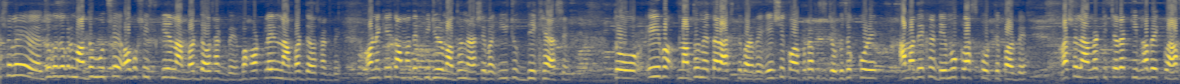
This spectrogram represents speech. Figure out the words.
আসলে যোগাযোগের মাধ্যম হচ্ছে অবশ্যই স্ক্রিনে নাম্বার দেওয়া থাকবে বা হটলাইন নাম্বার দেওয়া থাকবে। অনেকেই তো আমাদের ভিডিওর মাধ্যমে আসে বা ইউটিউব দেখে আসে। তো এই মাধ্যমে তারা আসতে পারবে। এসে কর্পোরেট অফিসে যোগাযোগ করে আমাদের এখানে ডেমো ক্লাস করতে পারবে। আসলে আমরা টিচাররা কীভাবে ক্লাস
